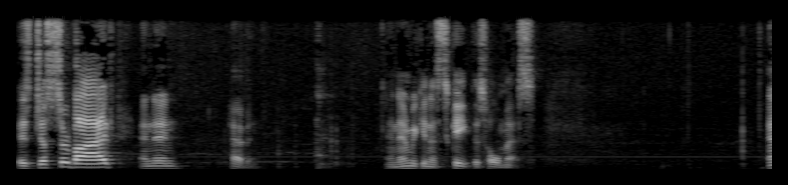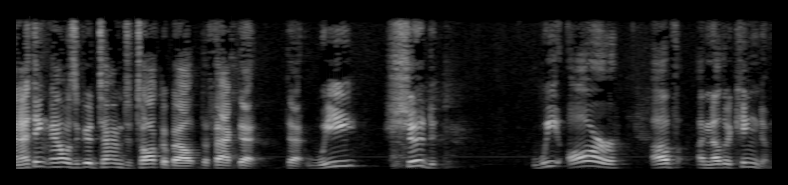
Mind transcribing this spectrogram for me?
is just survive and then heaven. And then we can escape this whole mess. And I think now is a good time to talk about the fact that, that we should, we are of another kingdom.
